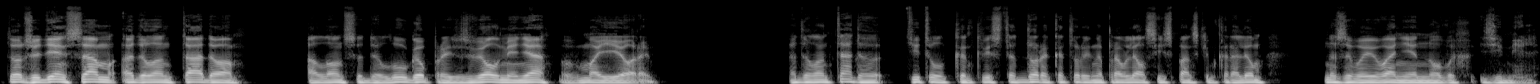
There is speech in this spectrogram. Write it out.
В тот же день сам Аделантадо Алонсо де Луго произвел меня в майоры. Аделантадо — титул конквистадора, который направлялся испанским королем на завоевание новых земель.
